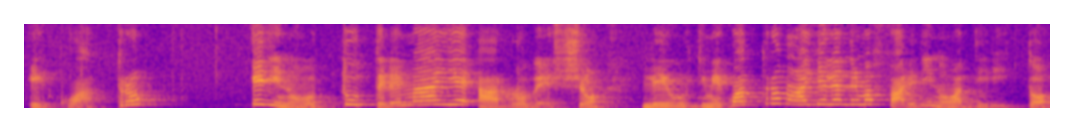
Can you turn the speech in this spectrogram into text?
e 4 e di nuovo tutte le maglie al rovescio. Le ultime quattro maglie le andremo a fare di nuovo a diritto.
